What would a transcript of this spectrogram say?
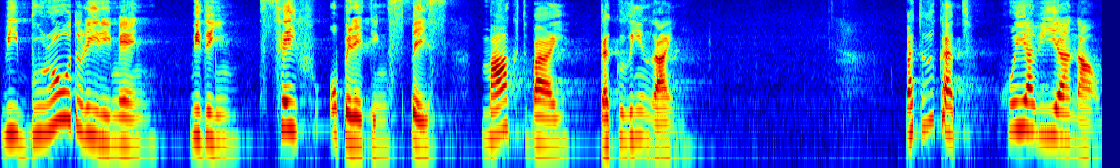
We broadly remain within safe operating space marked by the green line. But look at where we are now.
